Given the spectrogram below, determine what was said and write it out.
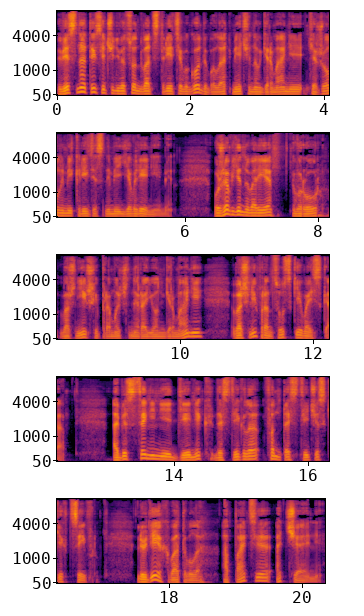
Весна 1923 года была отмечена в Германии тяжелыми кризисными явлениями. Уже в январе в Рур, важнейший промышленный район Германии, вошли французские войска. Обесценение денег достигло фантастических цифр. Людей охватывала апатия, отчаяние.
